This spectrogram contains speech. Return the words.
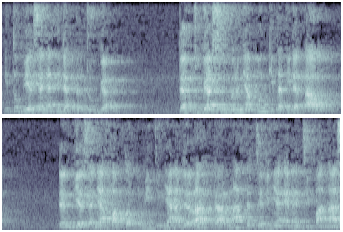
itu biasanya tidak terduga dan juga sumbernya pun kita tidak tahu. Dan biasanya faktor pemicunya adalah karena terjadinya energi panas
